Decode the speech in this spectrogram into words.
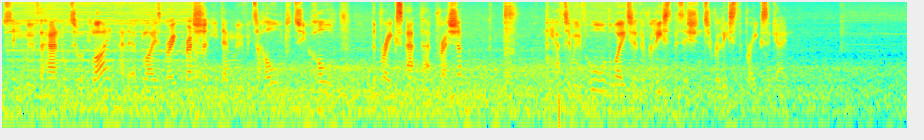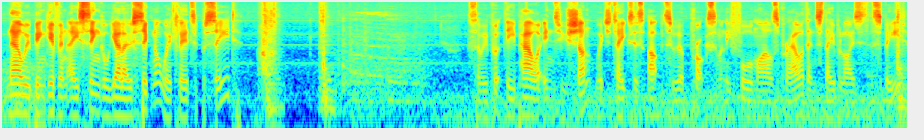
So you move the handle to apply, and it applies brake pressure. You then move it to hold to hold the brakes at that pressure have to move all the way to the release position to release the brakes again. Now we've been given a single yellow signal, we're cleared to proceed. So we put the power into shunt, which takes us up to approximately 4 miles per hour, then stabilises the speed.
